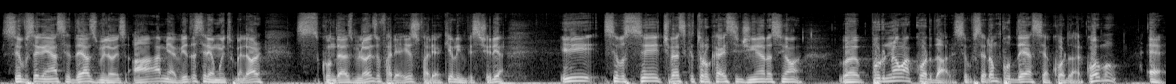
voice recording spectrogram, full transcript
Se você ganhasse 10 milhões, ah, minha vida seria muito melhor. Com 10 milhões eu faria isso, faria aquilo, investiria. E se você tivesse que trocar esse dinheiro assim, ó, eh, por não acordar, se você não pudesse acordar, como? É,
